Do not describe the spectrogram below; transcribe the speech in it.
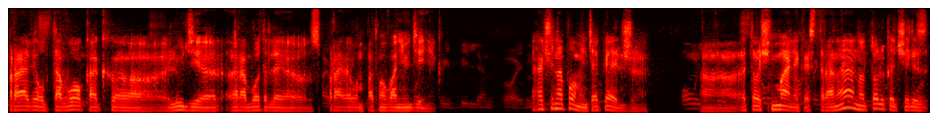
правил того, как э, люди работали с правилом по отмыванию денег. Я хочу напомнить, опять же, э, это очень маленькая страна, но только через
